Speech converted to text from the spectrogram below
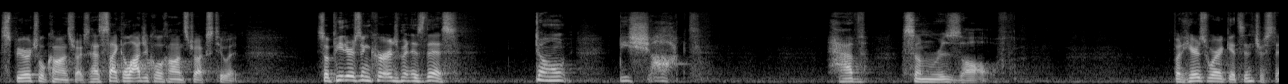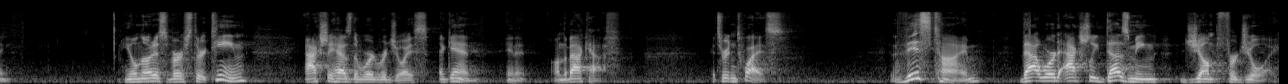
spiritual constructs, it has psychological constructs to it. So Peter's encouragement is this don't be shocked, have some resolve. But here's where it gets interesting. You'll notice verse 13 actually has the word rejoice again in it on the back half. It's written twice. This time, that word actually does mean jump for joy.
